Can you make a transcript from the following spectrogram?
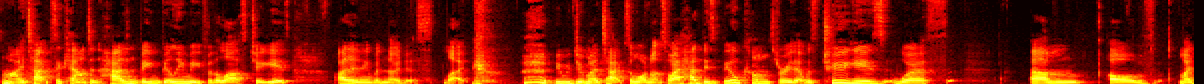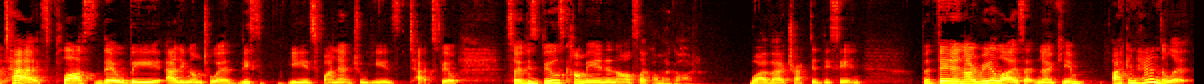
my tax accountant hadn't been billing me for the last two years. I didn't even notice like he would do my tax and whatnot. So I had this bill come through that was two years worth um, of my tax plus they'll be adding onto it this year's financial year's tax bill. So this bill's come in and I was like oh my god why have I attracted this in but then I realized that no, Kim, I can handle it.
